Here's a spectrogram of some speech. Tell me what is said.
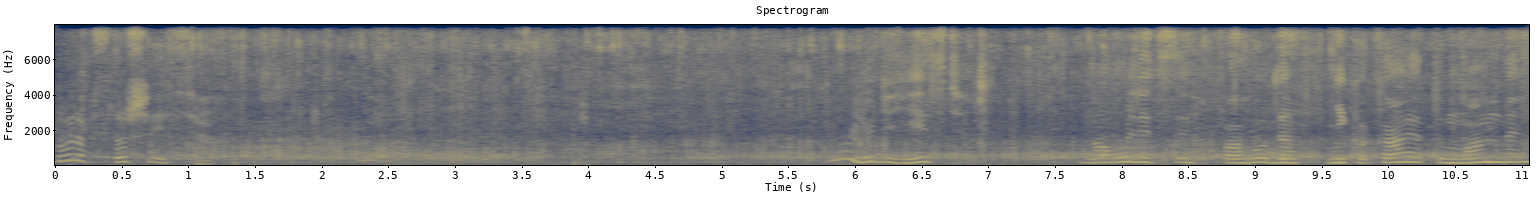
Короб 160. Ну, люди есть. На улице погода никакая, туманная.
